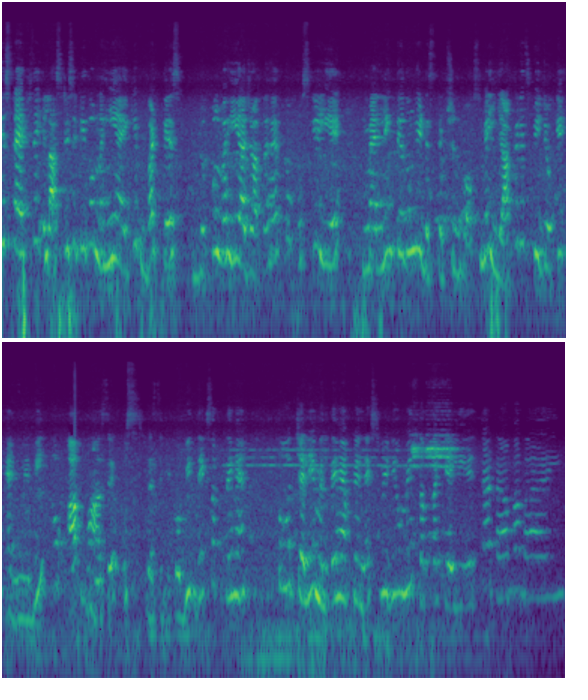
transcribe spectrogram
इस टाइप से इलास्टिसिटी तो नहीं आएगी बट टेस्ट बिल्कुल वही आ जाता है तो उसके लिए मैं लिंक दे दूँगी डिस्क्रिप्शन बॉक्स में, या फिर इस वीडियो के एंड में भी तो आप वहाँ से उस रेसिपी को भी देख सकते हैं। तो चलिए मिलते हैं अपने नेक्स्ट वीडियो में, तब तक के लिए टाटा बाय बाय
